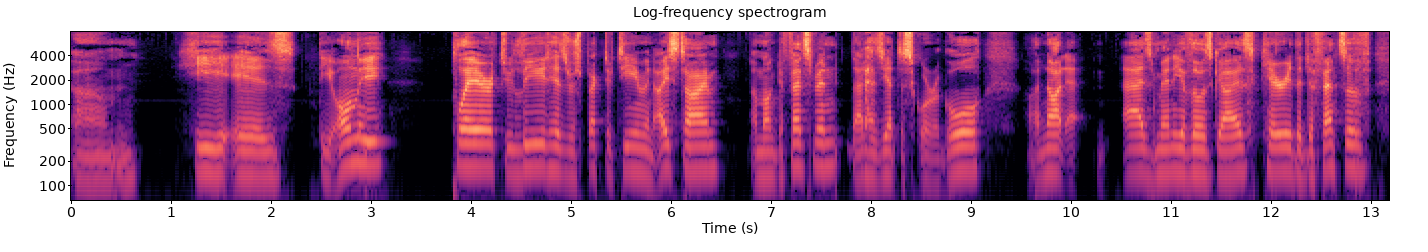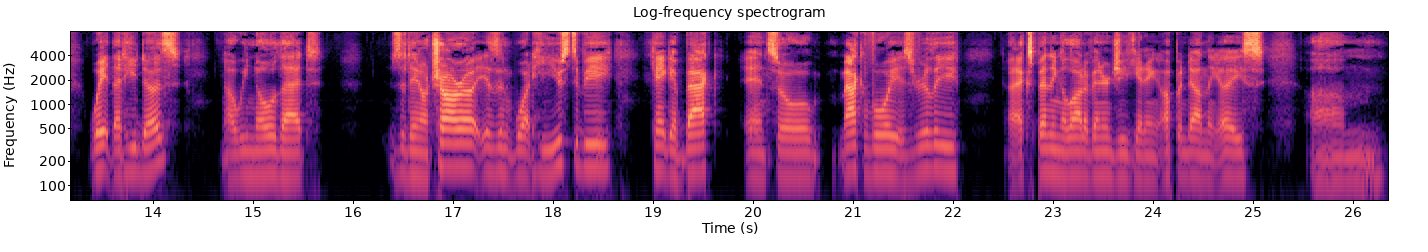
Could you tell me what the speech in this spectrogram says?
um, he is the only player to lead his respective team in ice time among defensemen that has yet to score a goal. Uh, not as many of those guys carry the defensive weight that he does. Uh, we know that Zdeno Chara isn't what he used to be, can't get back, and so McAvoy is really uh, expending a lot of energy getting up and down the ice. Um,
